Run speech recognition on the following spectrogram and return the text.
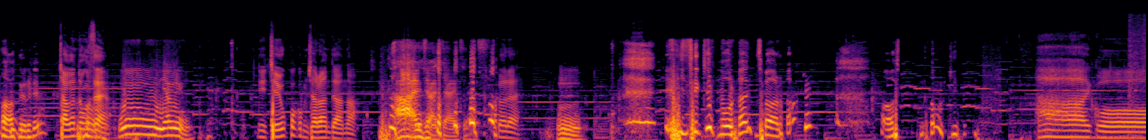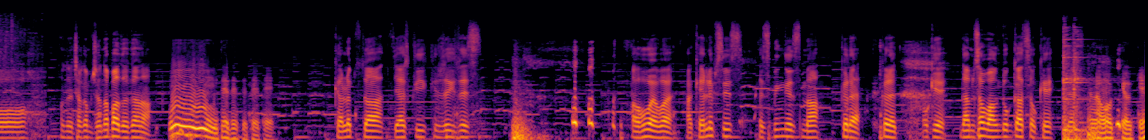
아 그래? 작은 동생 음 형님. 네 제육볶음 잘하는데 아나. 아 알죠 알죠 알죠. 그래. 음. 이 새끼 뭐라는 줄 알아? 아 존나 웃기네. 아이고. 오늘 잠깐 전화 받아도 되나? 음. 네네네네네. 갤럽스다. 야스키 킬리스 아 후회 후회. 아 갤립시스 에스핑게스마 그래 그래. 오케이. 남성 왕돈가스 오케이. 네, 아, 오케이 오케이.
